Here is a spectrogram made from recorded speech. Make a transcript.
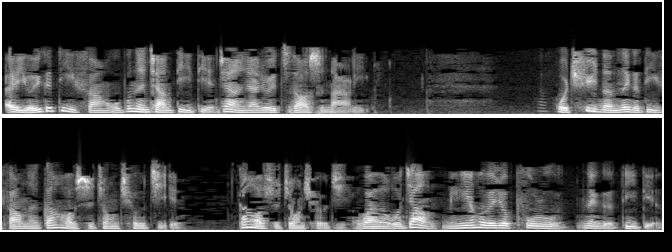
哎，有一个地方我不能讲地点，这样人家就会知道是哪里。我去的那个地方呢，刚好是中秋节，刚好是中秋节。完了，我这样明天会不会就步入那个地点？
